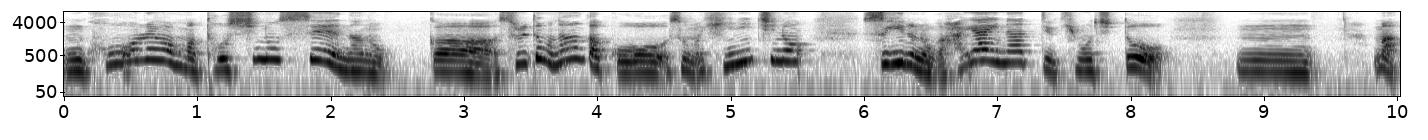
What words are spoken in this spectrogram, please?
うん、これはまあ年のせいなのかそれともなんかこうその日にちの過ぎるのが早いなっていう気持ちとうんまあ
